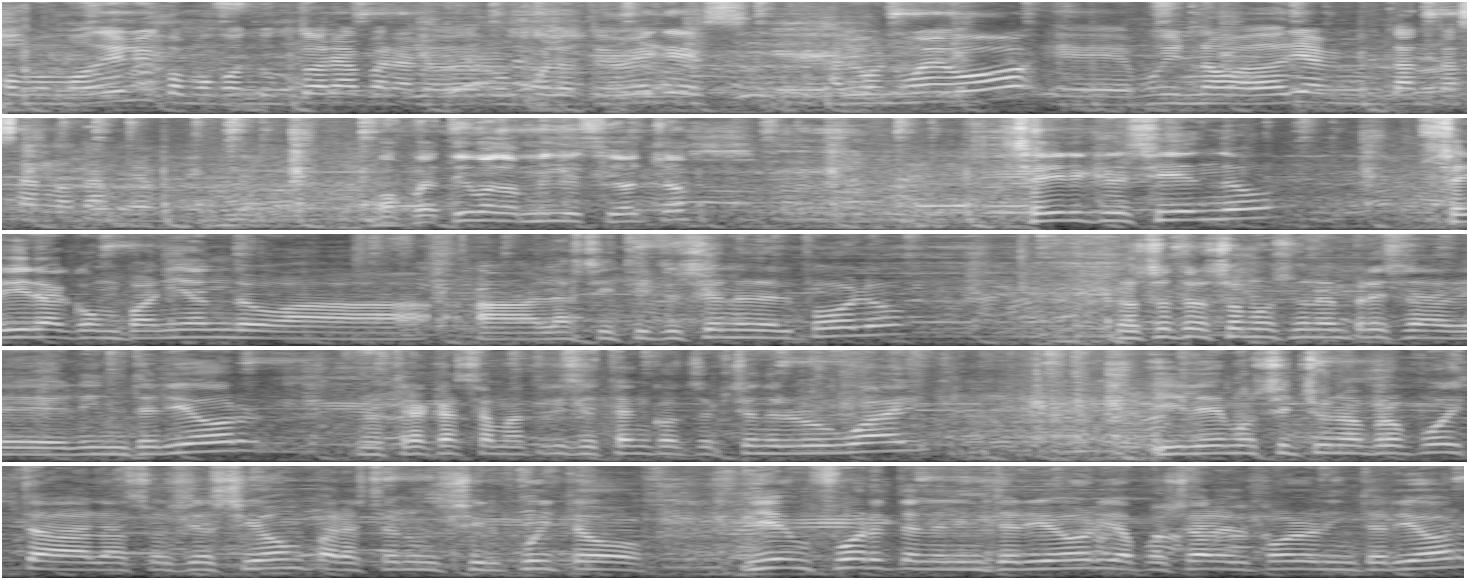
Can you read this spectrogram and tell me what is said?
como modelo y como conductora para lo de Rus Polo TV, que es algo nuevo, eh, muy innovador y a mí me encanta hacerlo también. Objetivo 2018. Seguir creciendo, seguir acompañando a, a las instituciones del polo. Nosotros somos una empresa del interior, nuestra casa matriz está en Concepción del Uruguay y le hemos hecho una propuesta a la asociación para hacer un circuito bien fuerte en el interior y apoyar el polo en el interior.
